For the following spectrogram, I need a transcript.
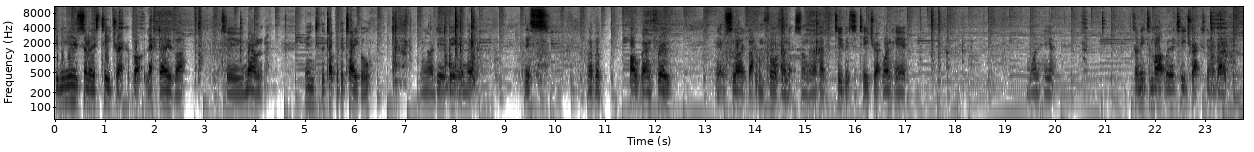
Going to use some of this T-track I've got left over to mount into the top of the table and the idea being that this will have a bolt going through and it will slide back and forth on it. So I'm going to have two bits of T-track one here one here. So I need to mark where the T-track is going to go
